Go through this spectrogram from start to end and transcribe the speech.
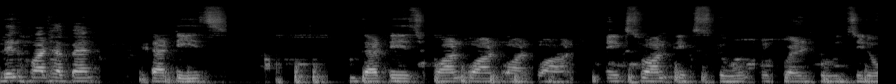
then what happened? That is that is 1 1 1 1 x1 x2 equal to 0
